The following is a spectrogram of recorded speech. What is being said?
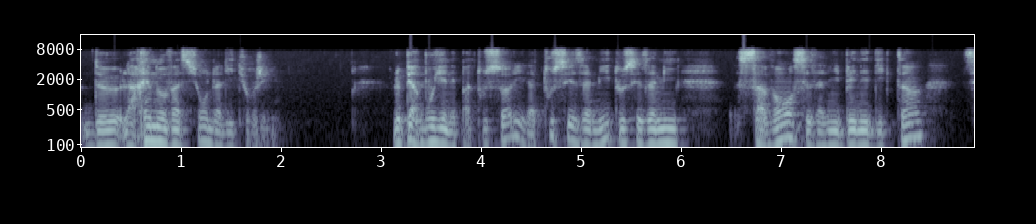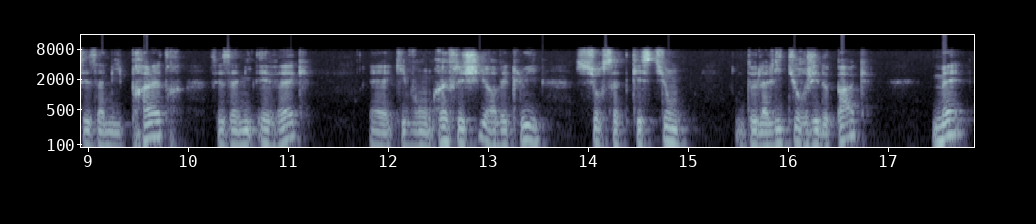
de la rénovation de la liturgie. Le père Bouillet n'est pas tout seul, il a tous ses amis, tous ses amis savants, ses amis bénédictins, ses amis prêtres, ses amis évêques, qui vont réfléchir avec lui sur cette question de la liturgie de Pâques, mais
